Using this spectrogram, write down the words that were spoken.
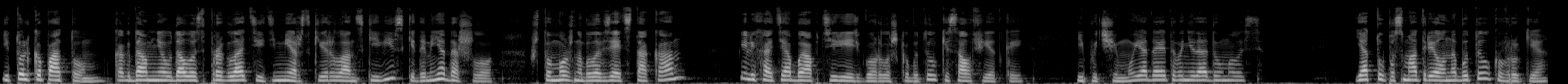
И только потом, когда мне удалось проглотить мерзкий ирландский виски, до меня дошло, что можно было взять стакан или хотя бы обтереть горлышко бутылки салфеткой. И почему я до этого не додумалась? Я тупо смотрела на бутылку в руке,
